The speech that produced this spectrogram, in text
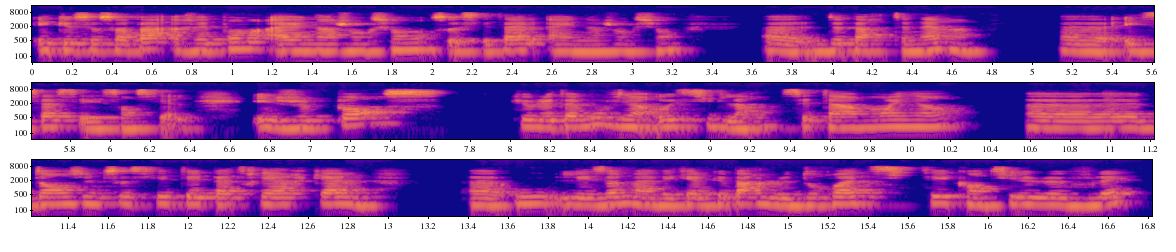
et que ce soit pas répondre à une injonction sociétale, à une injonction de partenaire. et ça, c'est essentiel. Et je pense que le tabou vient aussi de là. C'était un moyen dans une société patriarcale euh, où les hommes avaient quelque part le droit de citer quand ils le voulaient,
